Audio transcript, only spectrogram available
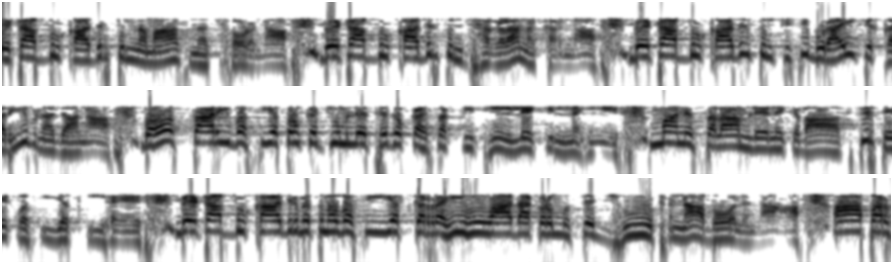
بیٹا عبد القادر تم نماز نہ چھوڑنا، بیٹا عبد القادر تم جھگڑا نہ کرنا، بیٹا عبد القادر تم کسی برائی کے قریب نہ جانا۔ بہت ساری وسیعتوں کے جملے تھے جو کہہ سکتی تھی، لیکن نہیں۔ ماں نے سلام لینے کے بعد صرف ایک وسیعت کی ہے۔ بیٹا عبد القادر میں تمہیں وسیعت کر رہی ہوں، وعدہ کرو مجھ سے جھوٹ نہ بولنا۔ ہاں آپ عرض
